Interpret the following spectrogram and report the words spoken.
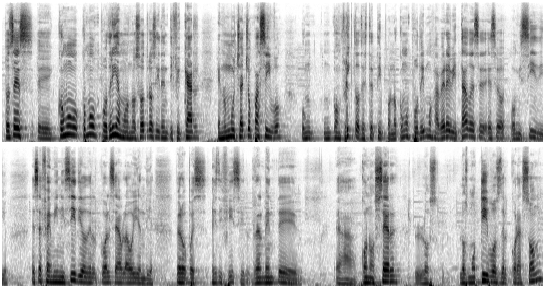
Entonces, eh, ¿cómo, ¿cómo, podríamos nosotros identificar en un muchacho pasivo un, conflicto de este tipo? ¿no? ¿Cómo pudimos haber evitado ese, ese homicidio, ese feminicidio del cual se habla hoy en día? Pero pues es difícil realmente eh, conocer los, los motivos del corazón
